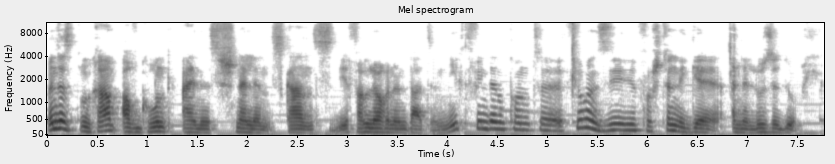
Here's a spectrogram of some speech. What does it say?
Wenn das Programm aufgrund eines schnellen Scans die verlorenen Daten nicht finden konnte, führen Sie vollständige Analyse durch.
